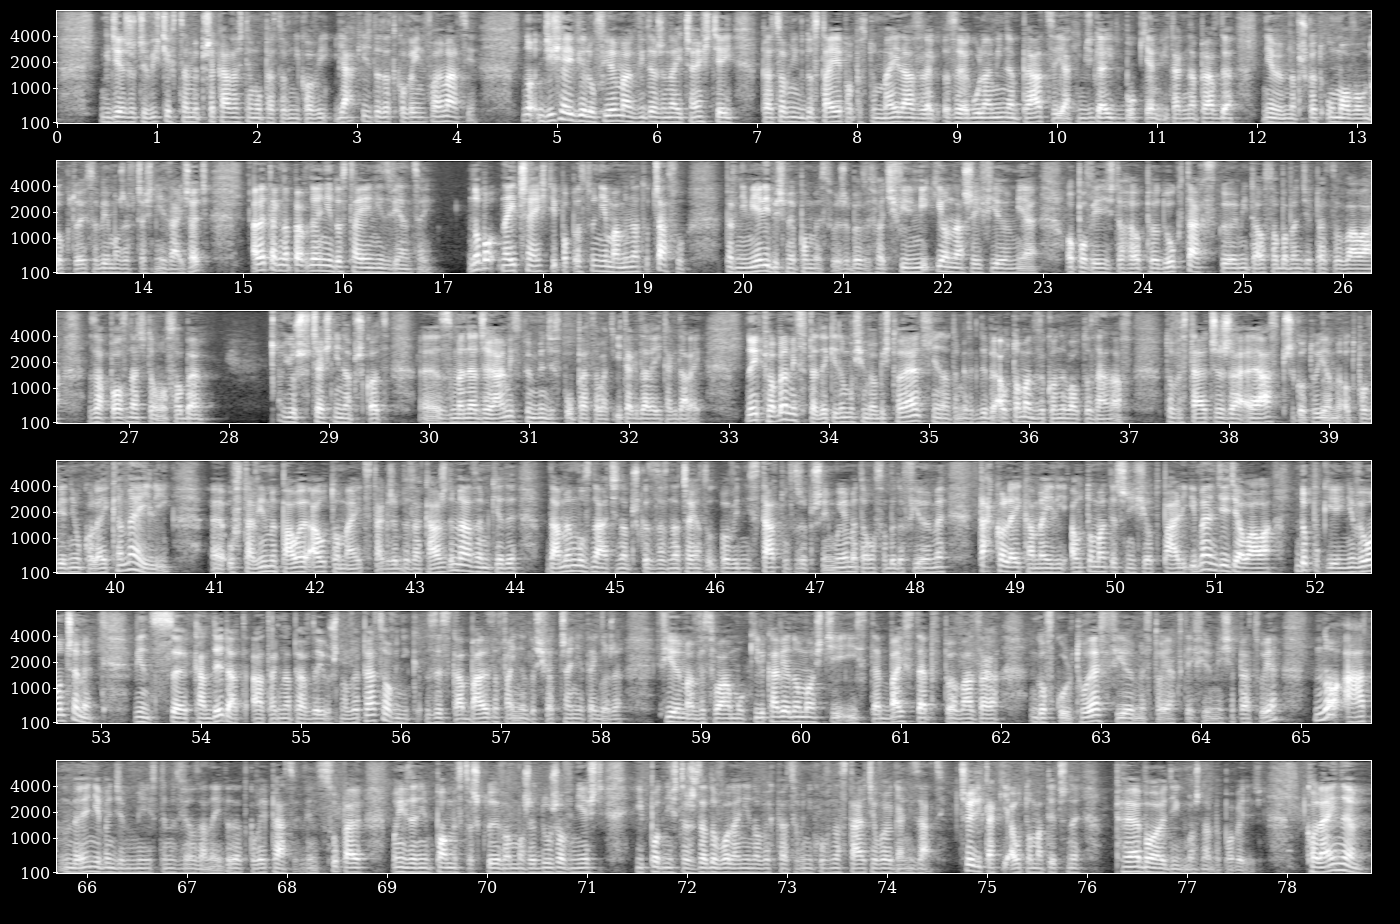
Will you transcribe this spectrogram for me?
gdzie rzeczywiście chcemy przekazać temu pracownikowi jakieś dodatkowe informacje. No, dzisiaj w wielu firmach widzę, że najczęściej pracownik dostaje po prostu maila z, z regulaminem pracy, jakimś guidebookiem i tak naprawdę, nie wiem, na przykład umową, do której sobie może wcześniej zajrzeć, ale tak naprawdę nie dostaje nic więcej. No bo najczęściej po prostu nie mamy na to czasu. Pewnie mielibyśmy pomysły, żeby wysłać filmiki o naszej firmie, opowiedzieć trochę o produktach, z którymi ta osoba będzie pracowała, zapoznać tą osobę już wcześniej na przykład e, z menedżerami, z którymi będzie współpracować i tak dalej, i tak dalej. No i problem jest wtedy, kiedy musimy robić to ręcznie, natomiast gdyby automat wykonywał to za nas, to wystarczy, że raz przygotujemy odpowiednią kolejkę maili, e, ustawimy Power Automate, tak żeby za każdym razem, kiedy damy mu znać, na przykład zaznaczając odpowiedni status, że przyjmujemy tę osobę do firmy, ta kolejka maili automatycznie się odpali i będzie działała, dopóki jej nie wyłączymy. Więc e, kandydat, a tak naprawdę już nowy pracownik, zyska bardzo fajne doświadczenie tego, że firma wysłała mu kilka wiadomości i step by step wprowadza go w kulturę. Firmy, w to jak w tej firmie się pracuje, no a my nie będziemy mieli z tym związanej dodatkowej pracy, więc super, moim zdaniem pomysł też, który Wam może dużo wnieść i podnieść też zadowolenie nowych pracowników na starcie w organizacji, czyli taki automatyczny preboarding można by powiedzieć. Kolejny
